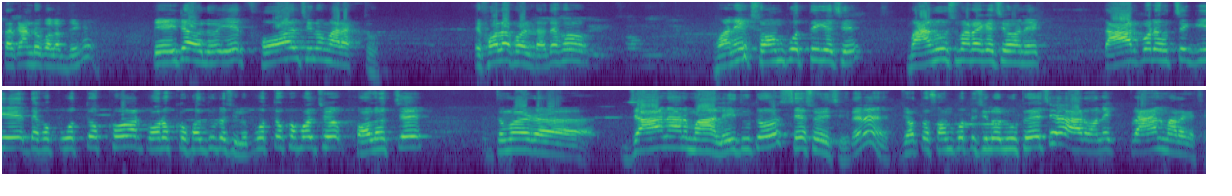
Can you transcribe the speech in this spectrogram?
তার কাণ্ডকলাপ দেখে। তো এইটা হলো, এর ফল ছিল মারাত্মক। এই ফলাফলটা, দেখো। অনেক সম্পত্তি গেছে, মানুষ মারা গেছে অনেক। তারপরে হচ্ছে গিয়ে, দেখো, প্রত্যক্ষ আর পরোক্ষ ফল দুটো ছিল। প্রত্যক্ষ ফল ফল হচ্ছে তোমার জান আর মাল, এই দুটো শেষ হয়েছে, তাই না? যত সম্পত্তি ছিল লুট হয়েছে আর অনেক প্রাণ মারা গেছে।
